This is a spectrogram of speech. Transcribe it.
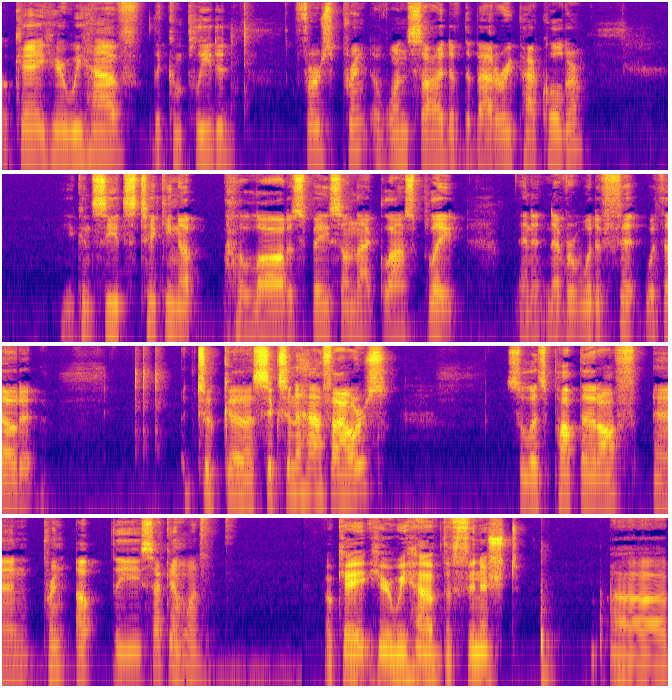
Okay, here we have the completed first print of one side of the battery pack holder. You can see it's taking up a lot of space on that glass plate and it never would have fit without it. It took uh, six and a half hours. So let's pop that off and print up the second one. Okay, here we have the finished uh,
